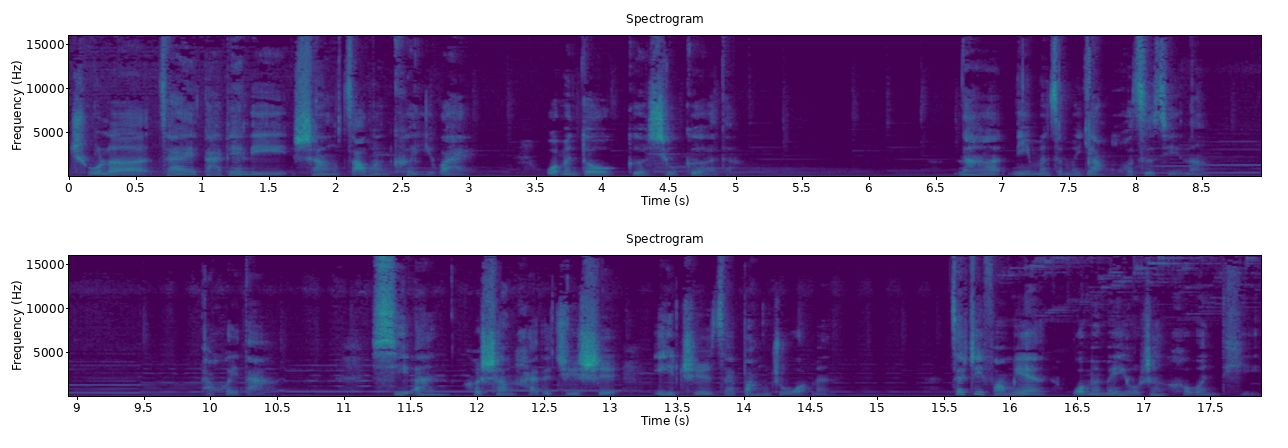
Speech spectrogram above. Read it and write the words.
除了在大殿里上早晚课以外，我们都各修各的。那你们怎么养活自己呢？他回答：西安和上海的居士一直在帮助我们，在这方面我们没有任何问题。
